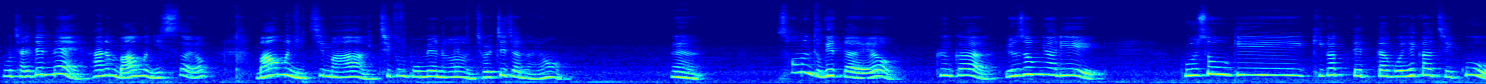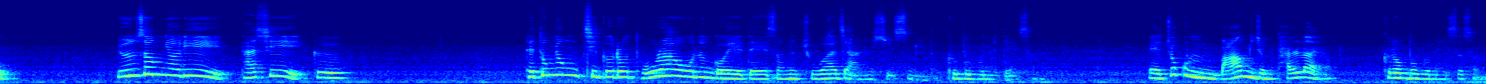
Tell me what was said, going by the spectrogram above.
뭐잘 됐네 하는 마음은 있어요. 마음은 있지만 지금 보면은 절제잖아요. 예. 네. 선은 두겠다예요. 그러니까 윤석열이 구속이 기각됐다고 해가지고 윤석열이 다시 그 대통령직으로 돌아오는 거에 대해서는 좋아하지 않을 수 있습니다. 그 부분에 대해서는. 예, 조금 마음이 좀 달라요. 그런 부분에 있어서는.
